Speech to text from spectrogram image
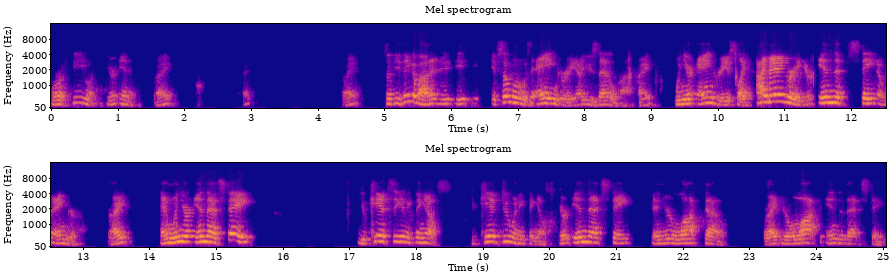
or a feeling, you're in it right? Right? Right? So if you think about it, it, it, if someone was angry, I use that a lot, right? When you're angry, it's like, I'm angry. You're in the state of anger, right? And when you're in that state, you can't see anything else. You can't do anything else. You're in that state and you're locked down, right? You're locked into that state.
